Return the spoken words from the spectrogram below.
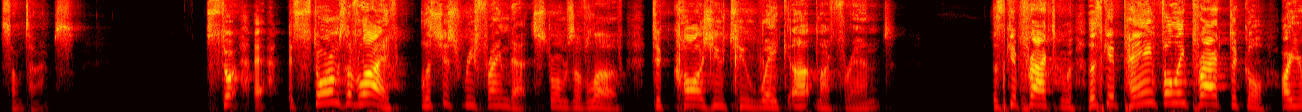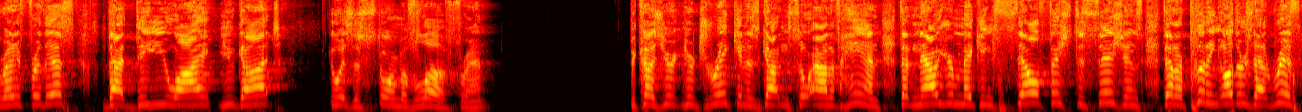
sometimes. Stor- uh, storms of life, let's just reframe that storms of love to cause you to wake up, my friend Let's get practical. Let's get painfully practical. Are you ready for this? That DUI you got, it was a storm of love, friend. Because your, your drinking has gotten so out of hand that now you're making selfish decisions that are putting others at risk.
